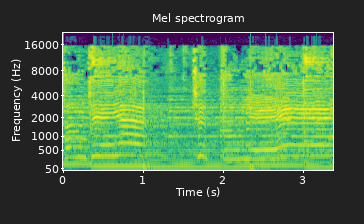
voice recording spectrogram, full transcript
ဆောင်ခြင်းရဲ့ချစ်သူရဲ့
